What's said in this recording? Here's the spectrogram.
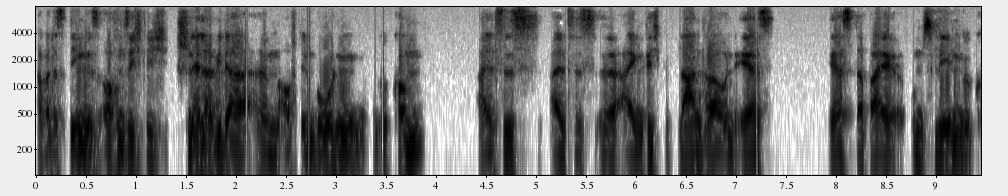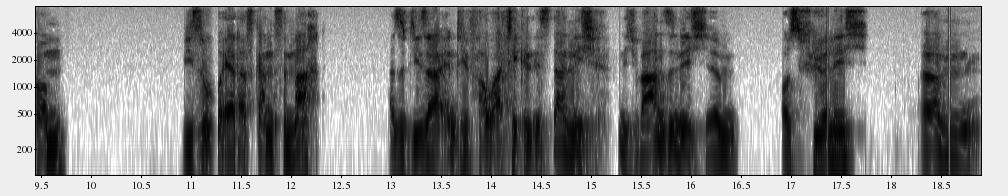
Aber das Ding ist offensichtlich schneller wieder ähm, auf den Boden gekommen, als es, als es äh, eigentlich geplant war und er ist, dabei ums Leben gekommen. Wieso er das Ganze macht, also dieser NTV-Artikel ist da nicht, nicht wahnsinnig ähm, ausführlich. Ähm,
